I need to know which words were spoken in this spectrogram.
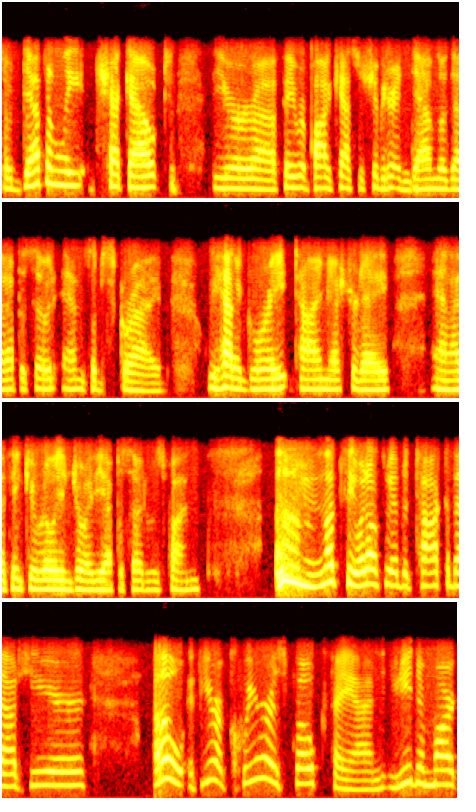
So definitely check out your uh, favorite podcast distributor and download that episode and subscribe. We had a great time yesterday, and I think you'll really enjoy the episode. It was fun. Let's see what else we have to talk about here. Oh, if you're a Queer as Folk fan, you need to mark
